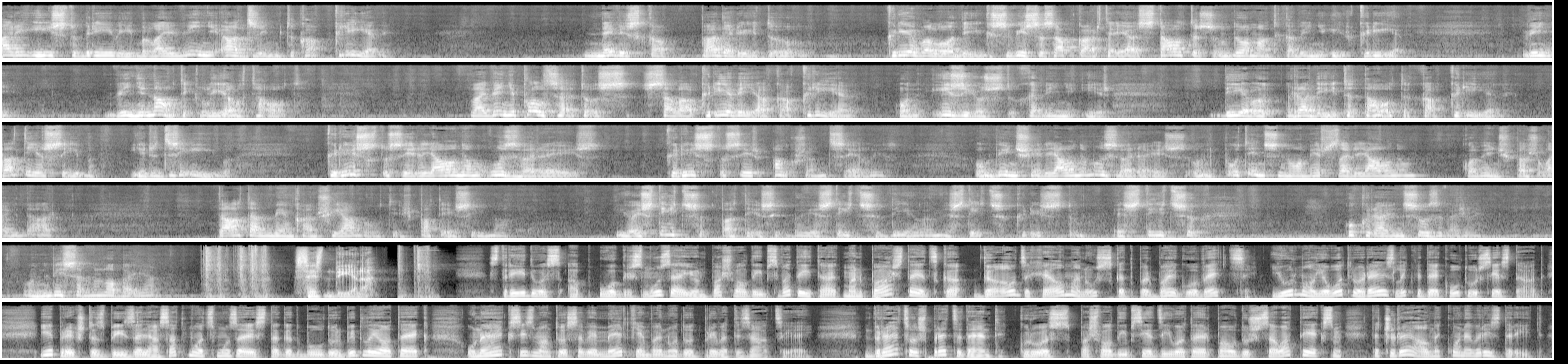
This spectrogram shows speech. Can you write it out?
arī īstu brīvību, lai viņi atzimtu kā Krievi. Nevis kā padarītu krievalodīgas visas apkārtējās tautas un domāt, ka viņi ir krievi. Viņi, viņi nav tik liela tauta. Lai viņi pulcētos savā Krievijā kā krievi un izjustu, ka viņi ir dieva radīta tauta kā krievi. Patiesība ir dzīva. Kristus ir ļaunumu uzvarējis, Kristus ir augšām cēlies. Un viņš ir ļaunumu uzvarējis, un Putins nomirs ar ļaunumu, ko viņš pašlaik dara. Tā tam vienkārši jābūt ir patiesībā. Jo es ticu patiesībai, es ticu Dievam, es ticu Kristum, es ticu Ukraiņas uzvarai un visam labajam. Sestdiena. Strīdos ap Ogres muzeju un pašvaldības vadītāju man pārsteidz, ka daudzi Helmanu uzskata par baigo veci. Jūrmāla jau otro reizi likvidē kultūras iestādi. Iepriekš tas bija zaļās atmodas muzejs, tagad Buldura bibliotēka, un ēkas izmanto saviem mērķiem vai nodot privatizācijai. Brēcoši precedenti, kuros pašvaldības iedzīvotāji ir pauduši savu attieksmi, taču reāli neko nevar izdarīt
